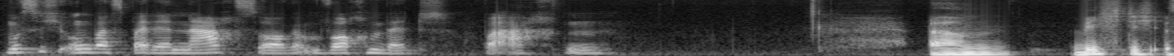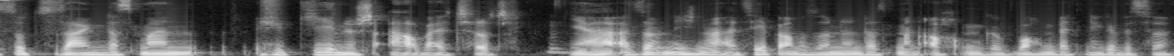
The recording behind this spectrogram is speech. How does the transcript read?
Muss ich irgendwas bei der Nachsorge im Wochenbett beachten? Ähm, wichtig ist sozusagen, dass man hygienisch arbeitet. Mhm. Ja, also nicht nur als Hebamme, sondern dass man auch im Wochenbett eine gewisse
